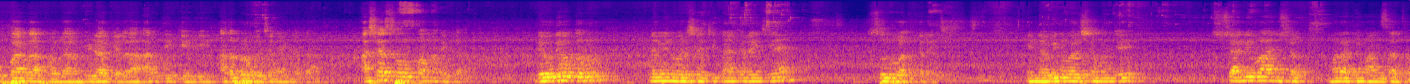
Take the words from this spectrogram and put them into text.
उपार दाखवला विडा केला आरती केली आता प्रवचन ऐकता. अशा स्वरूपामध्ये करा. देवदेव करून नवीन वर्षाची काय करायची आहे? सुरुवात करायची. हे नवीन वर्ष म्हणजे शालिवांशक मराठी माणसाचं.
